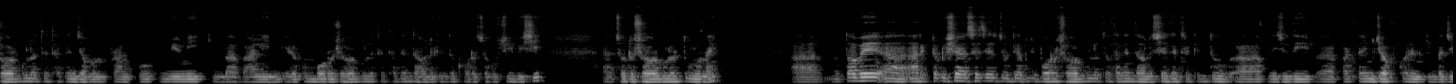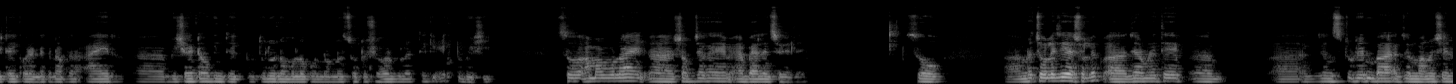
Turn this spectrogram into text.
শহরগুলোতে থাকেন যেমন ফ্রাঙ্কফুর্ট, মিউনিখ কিংবা বার্লিন এরকম বড় শহরগুলোতে থাকেন তাহলে কিন্তু খরচ অবশ্যই বেশি ছোট শহরগুলোর তুলনায়। তবে আরেকটা বিষয় আছে যে যদি আপনি বড় শহরগুলোতে থাকেন তাহলে সেক্ষেত্রে কিন্তু আপনি যদি পার্ট টাইম জব করেন কিংবা যেটাই করেন না কেন আপনার আয়ের বিষয়টাও কিন্তু একটু তুলনামূলক অন্যান্য ছোট শহরগুলোর থেকে একটু বেশি। সো আমার মনে হয় সব জায়গায় ব্যালেন্স হয়ে যায়। সো আমরা চলে যাই আসলে জার্মানিতে একজন স্টুডেন্ট বা একজন মানুষের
